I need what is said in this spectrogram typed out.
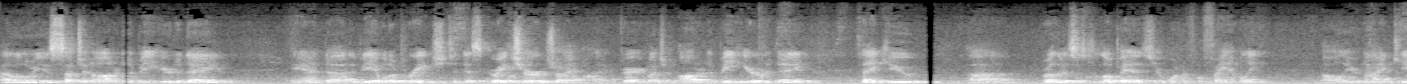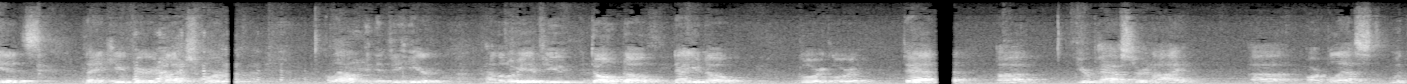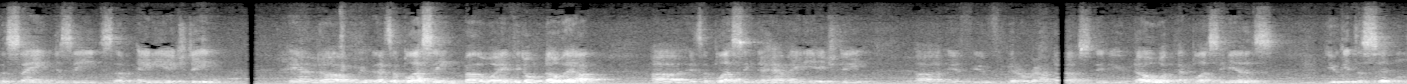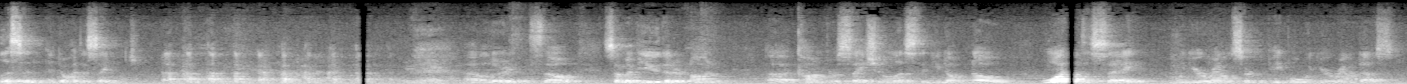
Hallelujah. It's such an honor to be here today and uh, to be able to preach to this great church. I, I'm very much honored to be here today. Thank you, uh, Brother and Sister Lopez, your wonderful family, all your nine kids. Thank you very much for allowing me to be here. Hallelujah. If you don't know, now you know. Glory, glory. That uh, your pastor and I uh, are blessed with the same disease of ADHD. And uh, that's a blessing, by the way, if you don't know that. Uh, it's a blessing to have ADHD. Uh, if you've been around us, then you know what that blessing is. You get to sit and listen and don't have to say much. Hallelujah. So, some of you that are non uh, conversationalists and you don't know what to say when you're around certain people, when you're around us,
